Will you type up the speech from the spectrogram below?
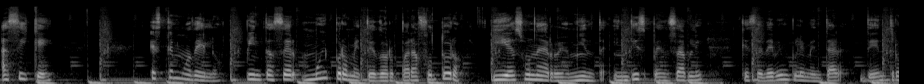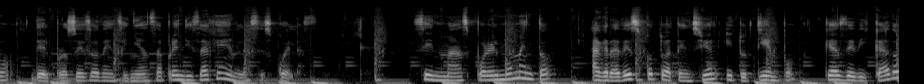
Así que este modelo pinta ser muy prometedor para futuro y es una herramienta indispensable que se debe implementar dentro del proceso de enseñanza-aprendizaje en las escuelas. Sin más por el momento, agradezco tu atención y tu tiempo que has dedicado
